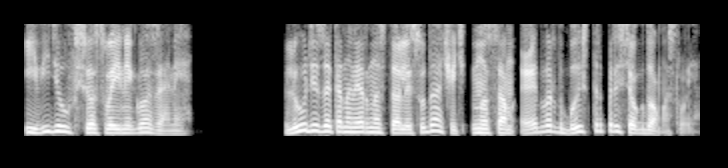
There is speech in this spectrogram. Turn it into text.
и видел все своими глазами. Люди закономерно стали судачить, но сам Эдвард быстро пресек домыслы.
